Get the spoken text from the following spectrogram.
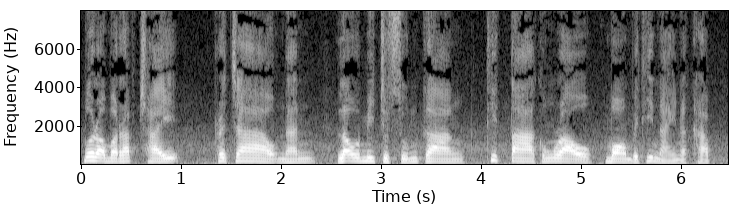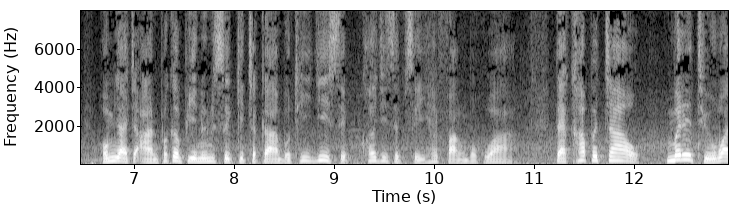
เมื่อเรามารับใช้ พระเจ้านั้นเรามีจุดศูนย์กลางที่ตาของเรามองไปที่ไหนนะครับ ผมอยากจะอ่านพระคัมภีร์ในหนังสือกิจการบทที่ 20 ข้อ 24 ให้ฟังบอกว่า แต่ข้าพเจ้าไม่ได้ถือว่า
